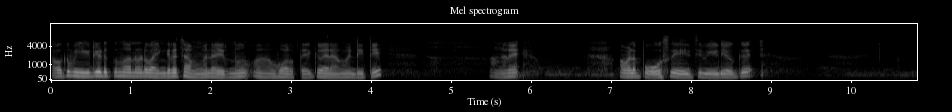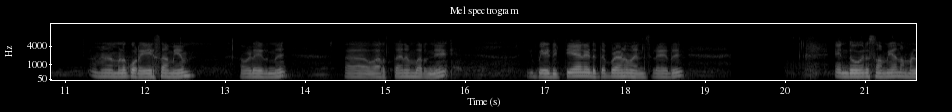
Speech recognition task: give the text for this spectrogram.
അവൾക്ക് വീഡിയോ എടുക്കുമെന്ന് പറഞ്ഞുകൊണ്ട് ഭയങ്കര ചമ്മലായിരുന്നു പുറത്തേക്ക് വരാൻ വേണ്ടിയിട്ട് അങ്ങനെ അവൾ പോസ് ചെയ്യിച്ച് വീഡിയോക്ക്. അങ്ങനെ നമ്മൾ കുറേ സമയം അവിടെ ഇരുന്ന് വർത്തമാനം പറഞ്ഞ്. ഇപ്പോൾ എഡിറ്റ് ചെയ്യാൻ എടുത്തപ്പോഴാണ് മനസ്സിലായത് എന്തോ ഒരു സമയം നമ്മൾ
